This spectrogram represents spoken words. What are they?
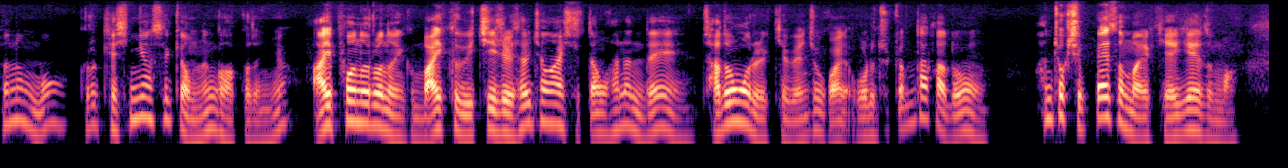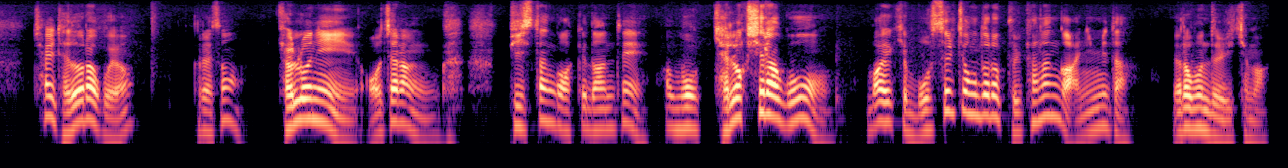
저는 뭐 그렇게 신경 쓸 게 없는 것 같거든요. 아이폰으로는 이거 마이크 위치를 설정할 수 있다고 하는데 자동으로 이렇게 왼쪽 오른쪽 꼈다가도 한쪽씩 빼서 막 이렇게 얘기해도 막 잘 되더라고요. 그래서 결론이 어제랑 비슷한 것 같기도 한데 아, 뭐 갤럭시라고 막 이렇게 못 쓸 정도로 불편한 거 아닙니다. 여러분들 이렇게 막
